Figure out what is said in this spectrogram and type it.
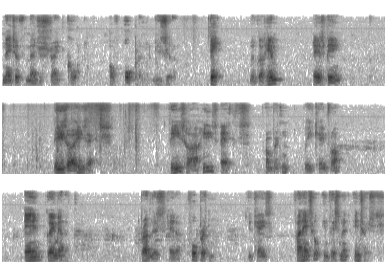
Native Magistrate Court of Auckland, New Zealand. There, we've got him as being, these are his acts. These are his acts from Britain, where he came from, and Graham Allen, Minister Header for Britain, UK's financial investment interests,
